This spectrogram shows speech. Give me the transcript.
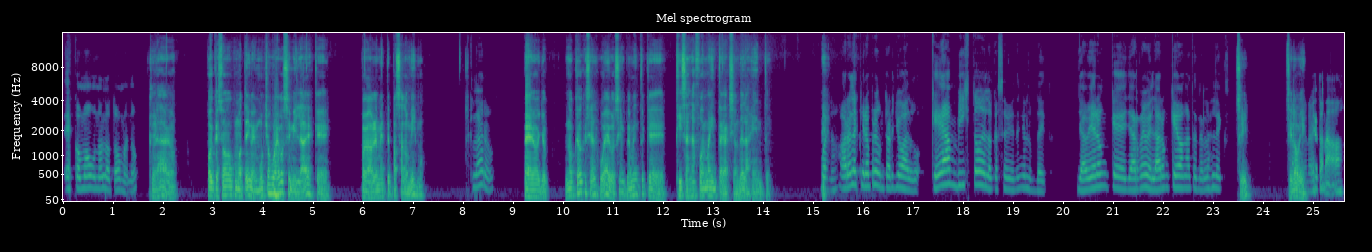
es como uno lo toma, ¿no? claro. Porque eso, como te digo, hay muchos juegos similares que probablemente pasa lo mismo. Claro. Pero yo no creo que sea el juego, simplemente que quizás la forma de interacción de la gente. Bueno, ahora les quiero preguntar yo algo. ¿Qué han visto de lo que se viene en el update? ¿Ya vieron que ya revelaron que van a tener las Lex? Sí, sí No, lo vi. yo no he visto nada.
